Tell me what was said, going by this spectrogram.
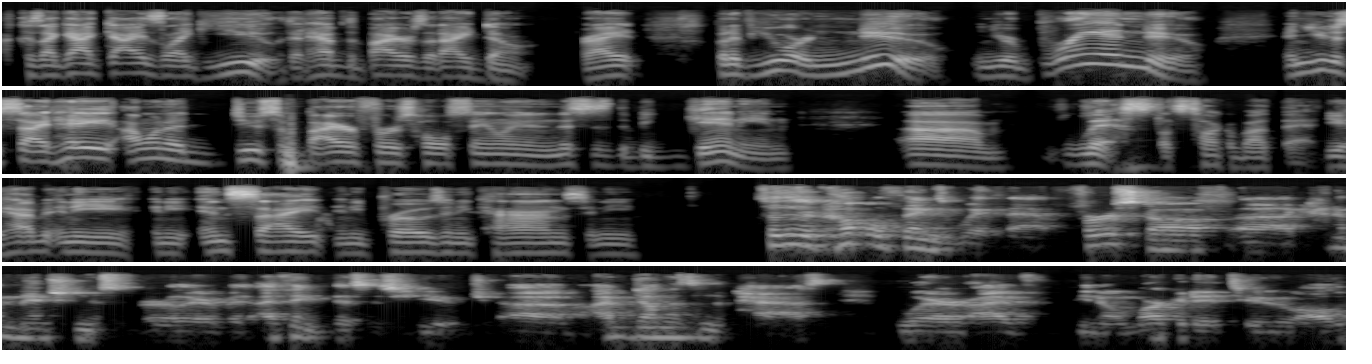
because i got guys like you that have the buyers that i don't right? But if you are new and you're brand new and you decide hey i want to do some buyer first wholesaling and this is the beginning um, list let's talk about that. Do you have any any insight any pros any cons any? So there's a couple things with that. First off uh, i kind of mentioned this earlier but i think this is huge. Uh, i've done this in the past where I've you know marketed to all the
